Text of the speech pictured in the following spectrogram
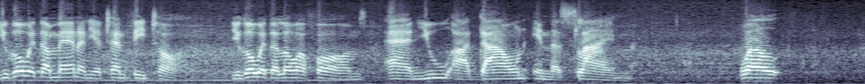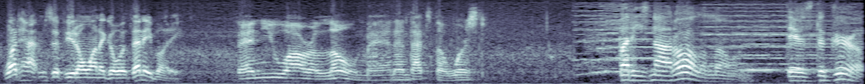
You go with the men and you're 10 feet tall. You go with the lower forms and you are down in the slime. Well, what happens if you don't want to go with anybody? Then you are alone, man, and that's the worst. But he's not all alone. There's the girl,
